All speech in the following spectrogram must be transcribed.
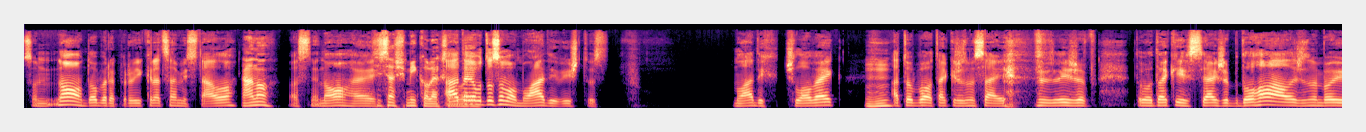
Som, no, dobre, prvýkrát sa mi stalo. Áno. Vlastne, no, hej. Si sa šmikol, jak sa Ale to som bol mladý, víš, to mladý človek Mm-hmm. A to bolo také, že sme sa aj, že to bol taký vzťah, že dlho, ale že sme boli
